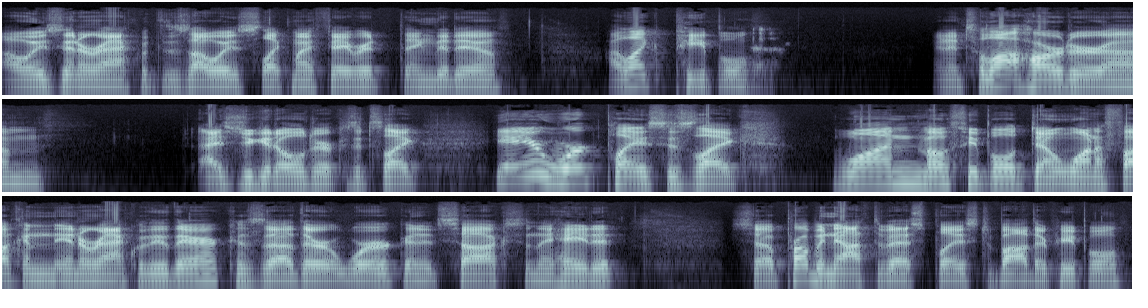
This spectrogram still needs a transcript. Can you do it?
always interact with is always like my favorite thing to do. I like people. Yeah. And it's a lot harder um as you get older cuz it's like yeah, your workplace is like one, most people don't want to fucking interact with you there cuz uh, they're at work and it sucks and they hate it. So probably not the best place to bother people.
